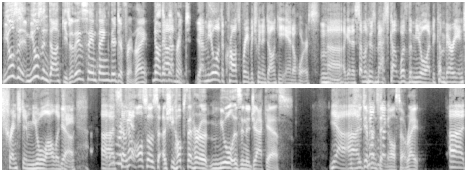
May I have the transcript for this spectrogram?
Mules and mules and donkeys are they the same thing? They're different, right? No, they're Uh, different. Yeah, Yes. mule is a crossbreed between a donkey and a horse. Uh, again, as someone whose mascot was the mule, I've become very entrenched in muleology. Yeah. Uh, so Raquel yeah, also uh, she hopes that her mule isn't a jackass. yeah, Which uh, is a different thing, talk- also, right? Uh,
